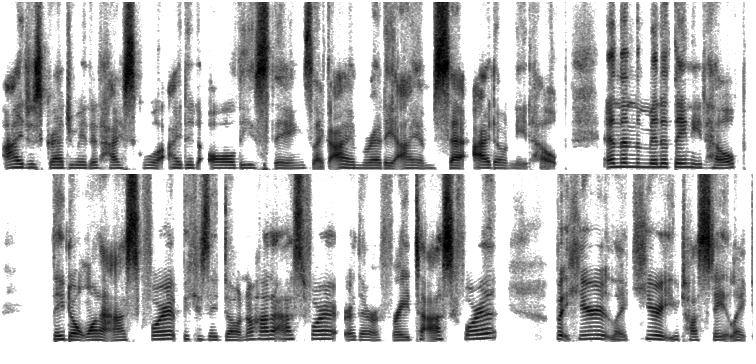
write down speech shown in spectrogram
I just graduated high school. I did all these things. Like, I am ready. I am set. I don't need help. And then the minute they need help, they don't want to ask for it because they don't know how to ask for it or they're afraid to ask for it. But here, like here at Utah State, like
